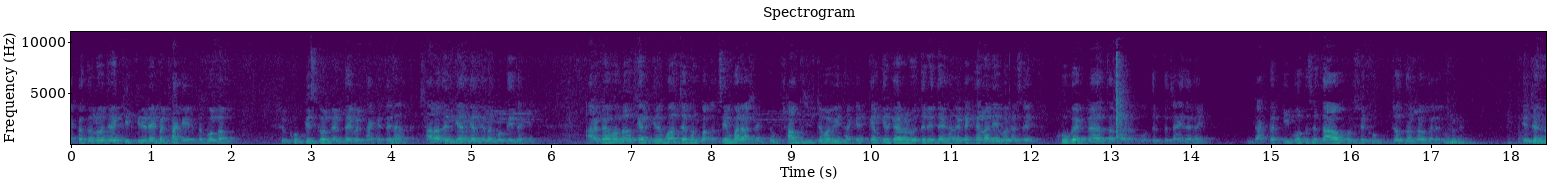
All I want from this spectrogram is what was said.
একটা তো হলো যে খিটখিটে টাইপের থাকে, এটা বললাম। খুব ডিসকাউন্টেন্ট টাইপের থাকে, তাই না? সারাদিন জ্ঞান জ্ঞান জ্ঞান করতেই থাকে। আরেকটা হলো ক্যালকিরেফাস যখন চেম্বার আসে, খুব শান্তশিষ্ট ভাবেই থাকে। ক্যালকিরেকারের মধ্যে দেখেন একটা খেলা নিয়ে বসেছে খুব একটা তার অতিরিক্ত চাহিদা নাই। ডাক্তার কি বলতেছে তাও সে খুব যত্ন সহকারে শুনে। এর জন্য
